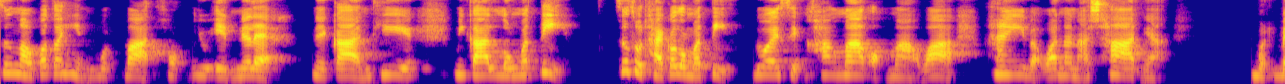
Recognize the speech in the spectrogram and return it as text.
ซึ่งเราก็จะเห็นบทบาทของ UN เนี่ยแหละ ในการที่มีการลงมติ ซึ่งสุดท้ายก็ลงมติด้วยเสียงข้างมากออกมาว่า ให้แบบว่านานาชาติเนี่ยเหมือนแบ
